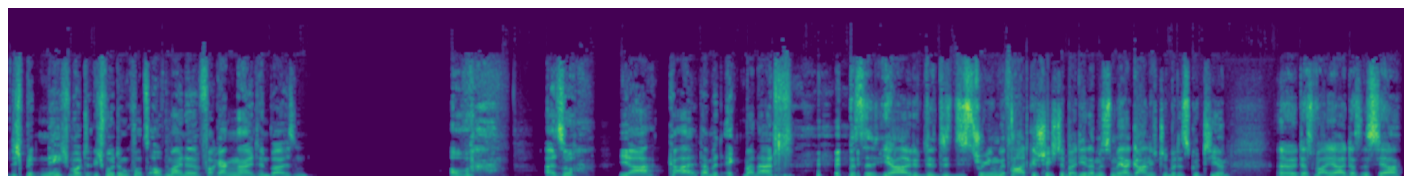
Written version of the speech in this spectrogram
ich bin nee, ich wollte, ich wollte nur kurz auf meine Vergangenheit hinweisen. Auf, also ja, Karl, damit eckt man an. Das ist, ja, die, die Streaming with Heart Geschichte bei dir, da müssen wir ja gar nicht drüber diskutieren. Äh, das war ja, das ist ja,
